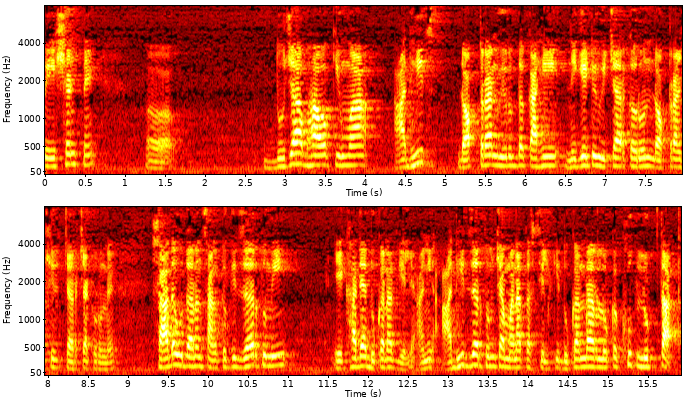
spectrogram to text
पेशंटने दुजाभाव किंवा आधीच डॉक्टरांविरुद्ध काही निगेटिव्ह विचार करून डॉक्टरांशी चर्चा करू नये. साधं उदाहरण सांगतो की जर तुम्ही एखाद्या दुकानात गेले आणि आधीच जर तुमच्या मनात असतील की दुकानदार लोक खूप लुटतात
